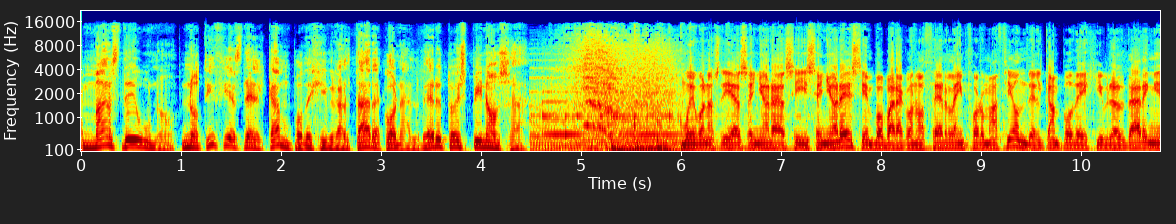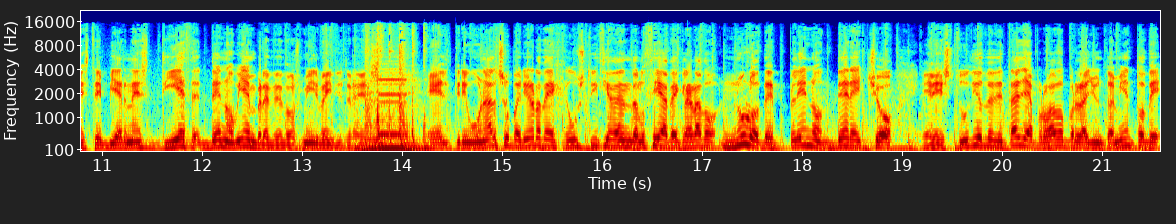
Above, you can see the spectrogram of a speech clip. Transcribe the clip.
Más de uno. Noticias del campo de Gibraltar con Alberto Espinosa. Muy buenos días, señoras y señores. Tiempo para conocer la información del campo de Gibraltar en este viernes 10 de noviembre de 2023. El Tribunal Superior de Justicia de Andalucía ha declarado nulo de pleno derecho el estudio de detalle aprobado por el Ayuntamiento de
